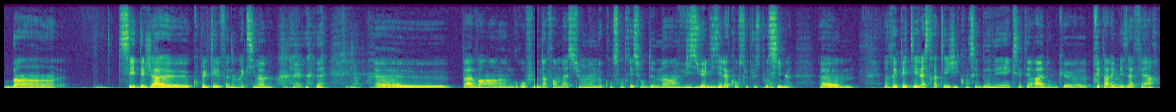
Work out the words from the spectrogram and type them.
Ben, c'est déjà euh, couper le téléphone au maximum. Ok, c'est bien. Euh, pas avoir un gros flot d'informations, me concentrer sur demain, visualiser la course le plus possible, euh, répéter la stratégie qu'on s'est donnée, etc. Donc euh, préparer mes affaires,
